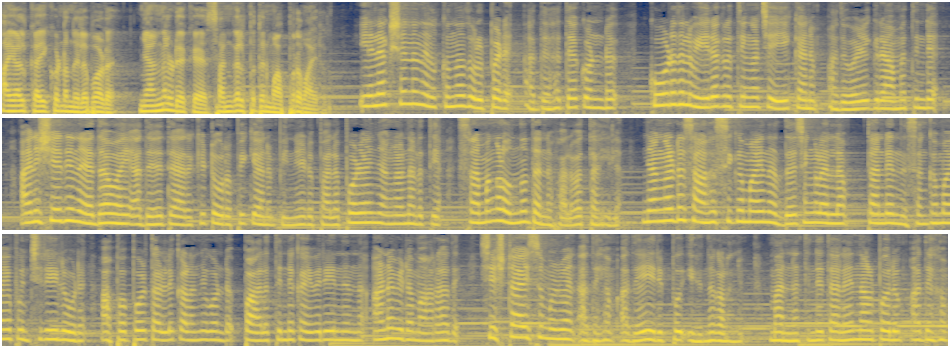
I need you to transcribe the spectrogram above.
അയാൾ കൈക്കൊണ്ട നിലപാട് ഞങ്ങളുടെയൊക്കെ സങ്കല്പത്തിനും അപ്പുറമായിരുന്നു. ഇലക്ഷന് നിൽക്കുന്നതുൾപ്പെടെ അദ്ദേഹത്തെ കൊണ്ട് കൂടുതൽ വീരകൃത്യങ്ങൾ ചെയ്യിക്കാനും അതുവഴി ഗ്രാമത്തിന്റെ അനിഷേധ്യ നേതാവായി അദ്ദേഹത്തെ അരക്കിട്ട് ഉറപ്പിക്കാനും പിന്നീട് പലപ്പോഴായി ഞങ്ങൾ നടത്തിയ ശ്രമങ്ങളൊന്നും തന്നെ ഫലവത്തായില്ല. ഞങ്ങളുടെ സാഹസികമായ നിർദ്ദേശങ്ങളെല്ലാം തന്റെ നിസ്സംഗമായ പുഞ്ചിരിയിലൂടെ അപ്പപ്പോൾ തള്ളിക്കളഞ്ഞുകൊണ്ട് പാലത്തിന്റെ കൈവരിയിൽ നിന്ന് അണവിട മാറാതെ ശിഷ്ടായുസ് മുഴുവൻ അദ്ദേഹം അതേ ഇരിപ്പ് ഇരുന്നു കളഞ്ഞു. മരണത്തിന്റെ തലേന്നാൾ പോലും അദ്ദേഹം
